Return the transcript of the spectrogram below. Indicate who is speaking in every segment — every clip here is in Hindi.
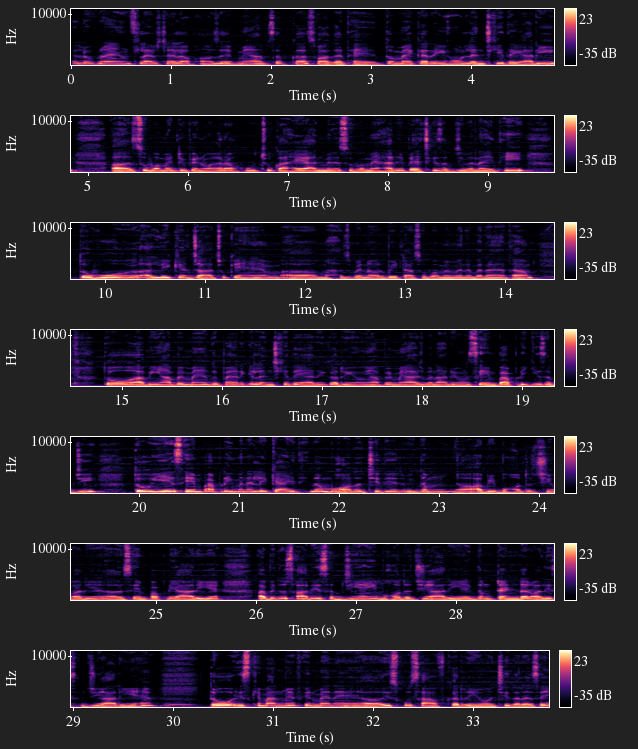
Speaker 1: Hello friends lifestyle of house wife में आप सबका स्वागत है। तो मैं कर रही हूँ लंच की तैयारी। सुबह में टिफ़िन वगैरह हो चुका है। आज मैंने सुबह में हरे प्याज की सब्ज़ी बनाई थी। तो वो लेकर जा चुके हैं हस्बैंड और बेटा सुबह में मैंने बनाया था। तो अभी यहाँ पे मैं दोपहर के लंच की तैयारी कर रही हूँ। यहाँ पे मैं आज बना रही हूँ सेम पापड़ी की सब्ज़ी। तो ये सेम पापड़ी मैंने लेके आई थी ना, बहुत अच्छी थी, एकदम अभी बहुत अच्छी वाली सेम पापड़ी आ रही है। अभी तो सारी सब्ज़ियाँ ही बहुत अच्छी आ रही हैं, एकदम टेंडर वाली सब्ज़ी आ रही है। तो इसके बाद में फिर मैंने इसको साफ़ कर रही हूँ अच्छी तरह से।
